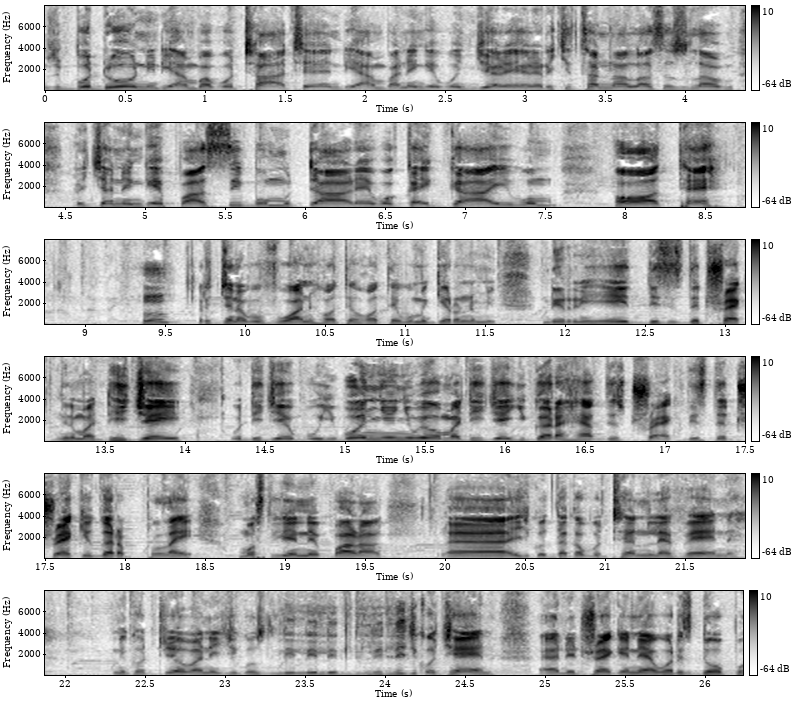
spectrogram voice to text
zvibhodhoni ndiamba votate ndiamba nenge vonjerere richitsanala sezvila richanenge pasi vomutare vogaigai vo hothe Hmm? rijana vuvuwani hote hote vomigeronomi ndiri hey this is the track ndiri ma dj wo dj buyi vonyinyi wewo ma dj you gotta have this track. This is the track you gotta play. Mostly ene para uh, ichikodaka vo 10 11 nikotiova lichikojena eh, the track ine what is dope.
